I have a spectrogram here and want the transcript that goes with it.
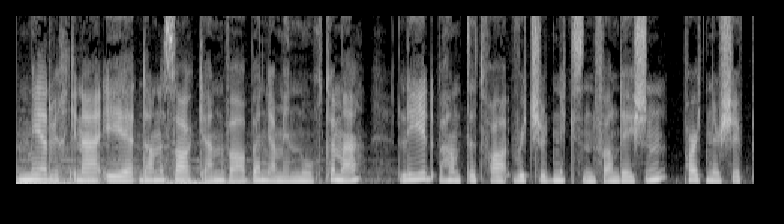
Medvirkende i denne saken var Benjamin Nordtømme. Lyd var hentet fra Richard Nixon Foundation, Partnership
